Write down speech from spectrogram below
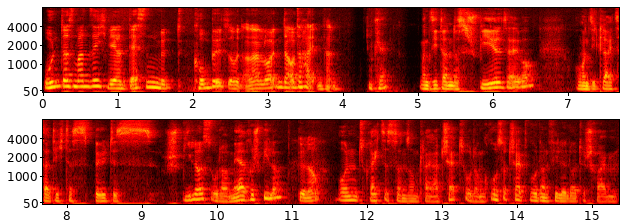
Und dass man sich währenddessen mit Kumpels oder mit anderen Leuten da unterhalten kann. Okay. Man sieht dann das Spiel selber und man sieht gleichzeitig das Bild des Spielers oder mehrere Spieler. Genau. Und rechts ist dann so ein kleiner Chat oder ein großer Chat, wo dann viele Leute schreiben,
